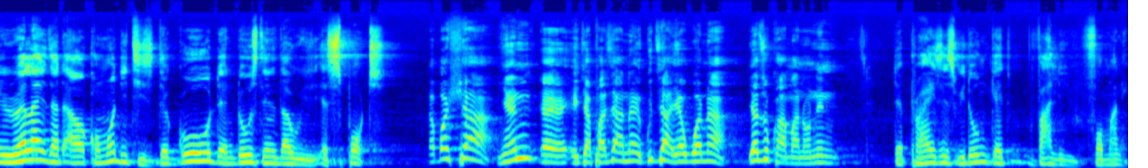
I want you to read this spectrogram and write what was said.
we realize that our commodities, the gold and those things that we export, the prices, we don't get value for money.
